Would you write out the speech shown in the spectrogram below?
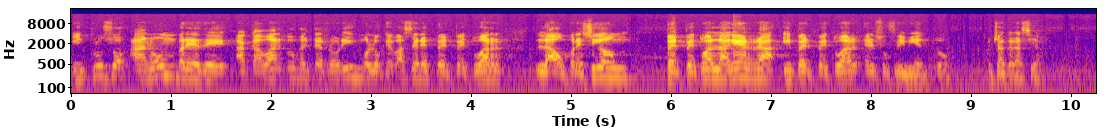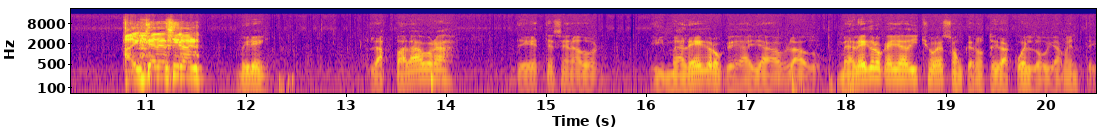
incluso a nombre de acabar con el terrorismo, lo que va a hacer es perpetuar la opresión, perpetuar la guerra y perpetuar el sufrimiento. Muchas gracias. Hay que decir algo. Miren, las palabras de este senador, y me alegro que haya hablado, me alegro que haya dicho eso, aunque no estoy de acuerdo, obviamente.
